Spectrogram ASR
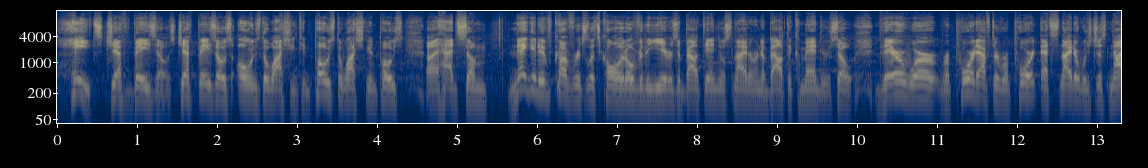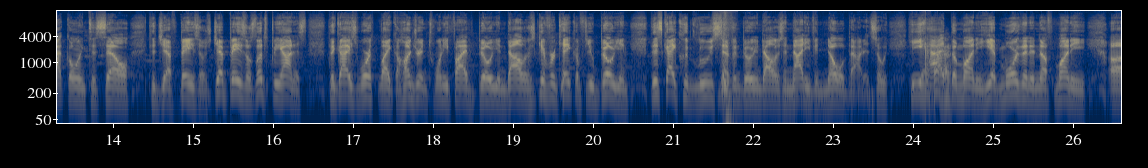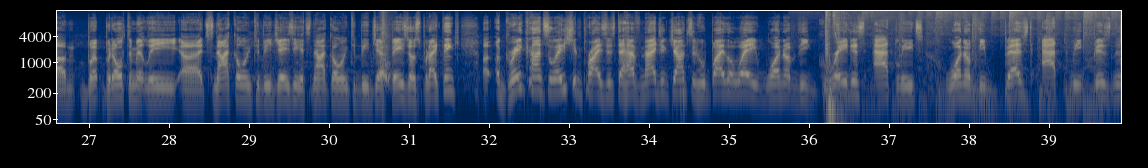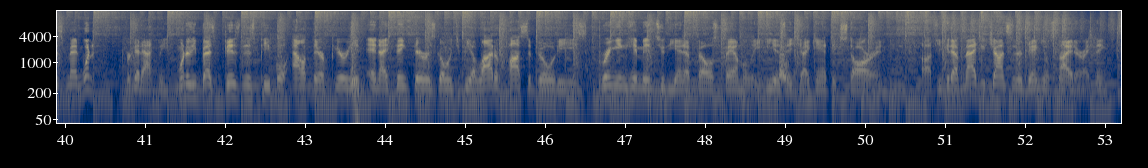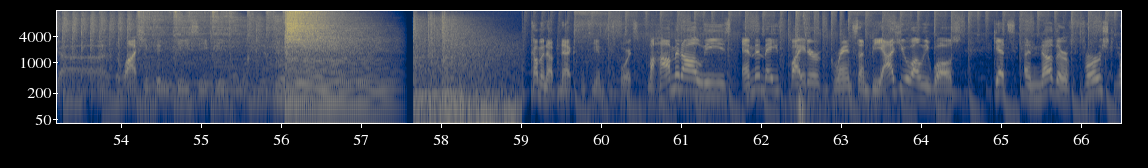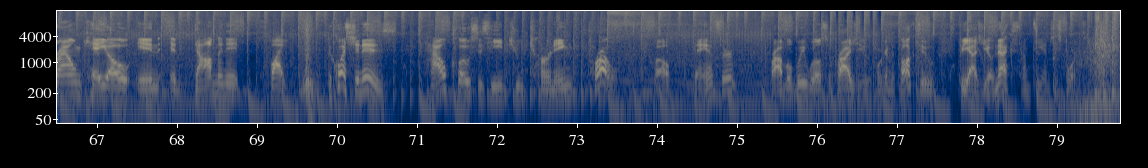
hates Jeff Bezos. Jeff Bezos owns the Washington Post. The Washington Post uh, had some negative coverage, let's call it, over the years about Daniel Snyder and about the Commanders. So there were report after report that Snyder was just not going to sell to Jeff Bezos. Jeff Bezos, let's be honest, the guy's worth like $125 billion, give or take a few billion. This guy could lose $7 billion and not even know about it. So he had the money. He had more than enough money. Um, but, but ultimately, uh, it's not going to be Jay Z. It's not going to be Jeff Bezos. But I think a, a great consolation prize is to have Magic Johnson, who, by the way, one of the greatest athletes, one of the best athlete businessmen, one forget athlete, one of the best business people out there, period. And I think there is going to be a lot of possibilities bringing him into the NFL's family. He is a gigantic star. And uh, if you could have Magic Johnson or Daniel Snyder, I think uh, the Washington, D.C. people Coming up next on TMZ Sports, Muhammad Ali's MMA fighter grandson, Biaggio Ali Walsh, gets another first round KO in a dominant fight. The question is, how close is he to turning pro? Well, the answer probably will surprise you. We're going to talk to Biaggio next on TMZ Sports.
